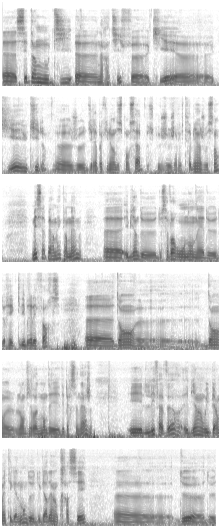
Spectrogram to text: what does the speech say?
Euh, c'est un outil euh, narratif euh, qui, est, qui est utile. je ne dirais pas qu'il est indispensable, parce que j'arrive très bien à jouer sans, mais ça permet quand même eh bien de, savoir où on en est, de, rééquilibrer les forces dans, dans l'environnement des, personnages. Et les faveurs eh bien, oui, permettent également de, garder un tracé de, de,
